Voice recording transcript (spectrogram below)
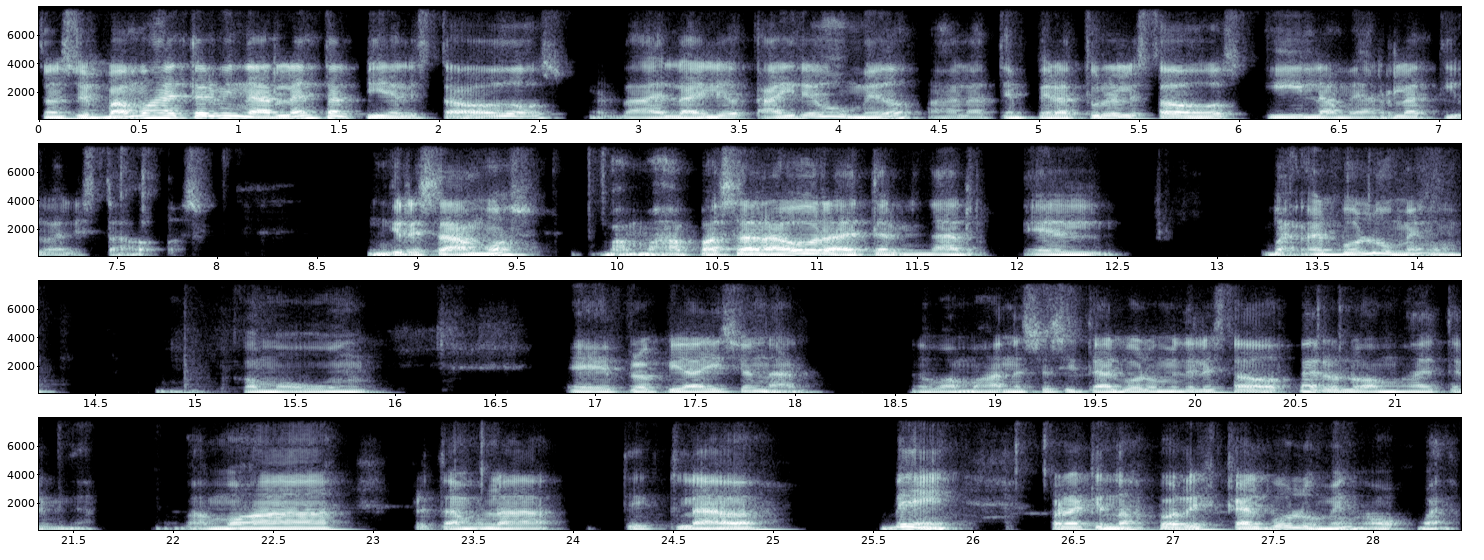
Entonces, vamos a determinar la entalpía del estado 2, ¿verdad? El aire, aire, húmedo a la temperatura del estado 2 y la humedad relativa del estado 2. Ingresamos. Vamos a pasar ahora a determinar el, bueno, el volumen como un eh, propiedad adicional. No vamos a necesitar el volumen del estado 2, pero lo vamos a determinar. Vamos a, apretamos la tecla B para que nos aparezca el volumen, o bueno,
